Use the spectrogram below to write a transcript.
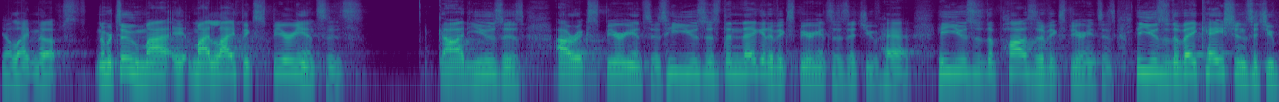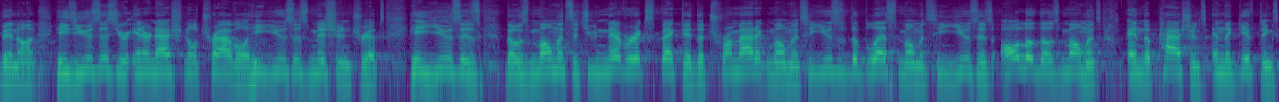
Y'all lighten up. Number two, my, my life experiences. God uses our experiences. He uses the negative experiences that you've had. He uses the positive experiences. He uses the vacations that you've been on. He uses your international travel. He uses mission trips. He uses those moments that you never expected, the traumatic moments. He uses the blessed moments. He uses all of those moments and the passions and the giftings.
